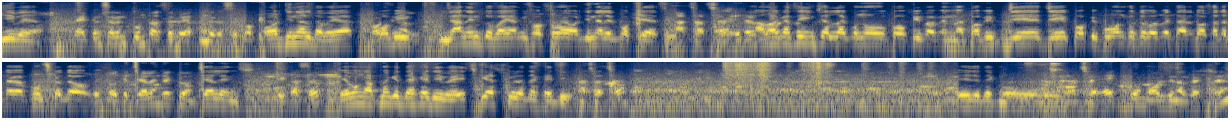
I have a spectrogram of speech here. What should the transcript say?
জি ভাইয়া। টাইটান সেভেন কোনটা আছে ভাই আপনাদের কাছে? কপি অরিজিনালটা ভাইয়া। কপি জানেন তো ভাই আমি সবসময় অরিজিনালের পক্ষে আছি। আচ্ছা আচ্ছা। এটা আমার কাছে ইনশাল্লাহ কোনো কপি পাবেন না। কপি যে যে কপি প্রমাণ করতে পারবে তার দশ হাজার টাকা পুরস্কার দেওয়া হবে। ওকে চ্যালেঞ্জ একদম? চ্যালেঞ্জ ঠিক আছে। এবং আপনাকে দেখাই দিই ভাই স্কেচ করে দেখাই দিই। আচ্ছা আচ্ছা। এই যে দেখুন। আচ্ছা একদম অরিজিনাল হ্যাঁ?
